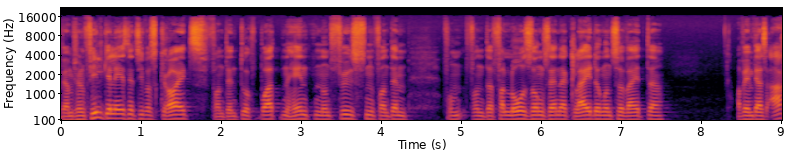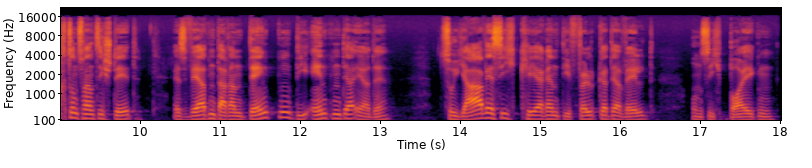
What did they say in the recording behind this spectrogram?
Wir haben schon viel gelesen jetzt über das Kreuz, von den durchbohrten Händen und Füßen, von, dem, von, von der Verlosung seiner Kleidung und so weiter. Aber in Vers 28 steht, es werden daran denken die Enden der Erde, zu Jahwe sich kehren die Völker der Welt und sich beugen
